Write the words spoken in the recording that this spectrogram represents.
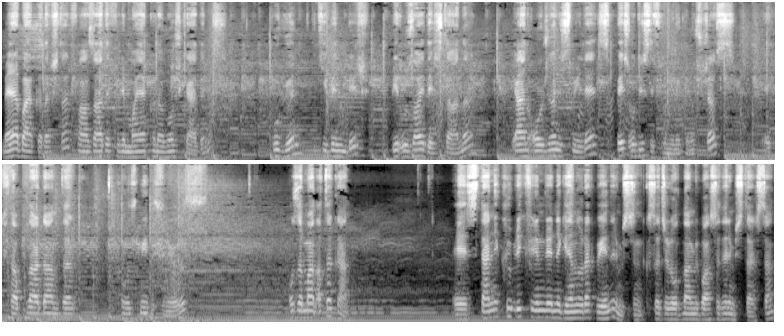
Merhaba arkadaşlar, Fanzade Film Manyak kanalına hoş geldiniz. Bugün 2001 Bir Uzay Destanı, yani orijinal ismiyle Space Odyssey filmini konuşacağız. E, kitaplardan da konuşmayı düşünüyoruz. O zaman Atakan, e, Stanley Kubrick filmlerini genel olarak beğenir misin? Kısaca ondan bir bahsedelim istersen.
